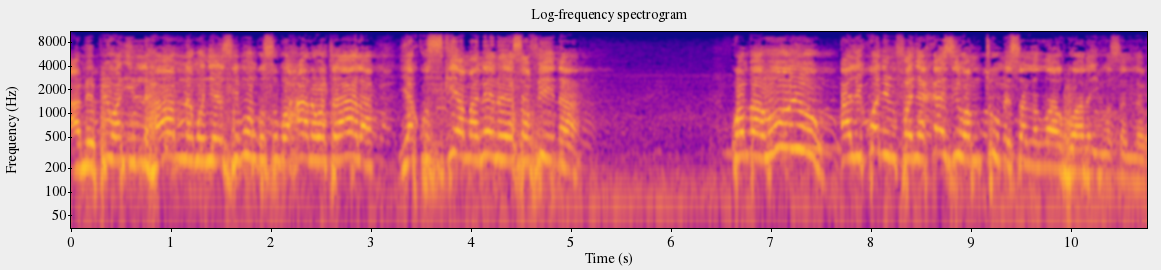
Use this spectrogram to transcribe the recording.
amepewa ilham na mwenyezi mungu subhanahu wa taala ya kusikia maneno ya safina. Kwamba huyu alikuwa ni mfanyakazi wa mtume sallallahu alaihi wasallam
